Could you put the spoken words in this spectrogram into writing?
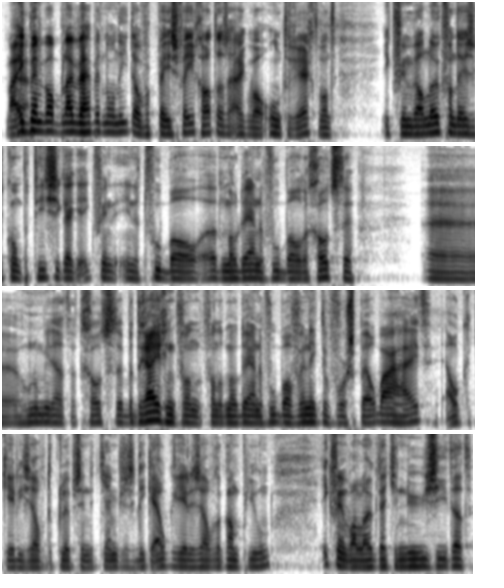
Maar Ja. ik ben wel blij, we hebben het nog niet over PSV gehad. Dat is eigenlijk wel onterecht. Want ik vind wel leuk van deze competitie. Kijk, ik vind in het voetbal, het moderne voetbal, de grootste, eh, hoe noem je dat? Het grootste bedreiging van, van het moderne voetbal vind ik de voorspelbaarheid. Elke keer diezelfde clubs in de Champions League, elke keer dezelfde kampioen. Ik vind wel leuk dat je nu ziet dat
